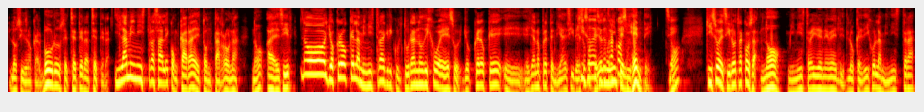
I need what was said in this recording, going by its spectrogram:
los hidrocarburos, etcétera, etcétera. Y la ministra sale con cara de tontarrona, ¿no? A decir, no, yo creo que la ministra de Agricultura no dijo eso, yo creo que eh, ella no pretendía decir eso porque ella es muy inteligente, ¿no? Quiso decir otra cosa. No, ministra Irene Vélez, lo que dijo la ministra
